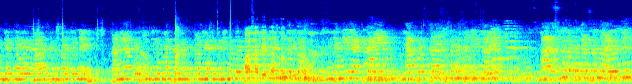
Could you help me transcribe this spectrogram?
विद्यार्थ्यांवर बाल संस्कार करणे चांगल्या गोष्टींची या ठिकाणी. त्यांनी या ठिकाणी या पुरस्काराची करण्यासाठी महाराष्ट्र पत्रकार संघ आयोजित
